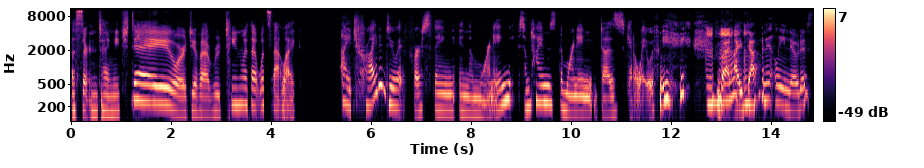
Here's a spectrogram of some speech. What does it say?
a certain time each day, or do you have a routine with it? What's that like? I try to do it first thing in the morning. Sometimes the morning does get away with me, mm-hmm, but I mm-hmm. definitely notice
